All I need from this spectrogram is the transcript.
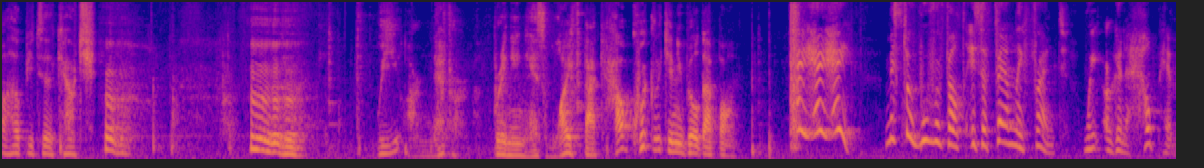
I'll help you to the couch. We are never bringing his wife back. How quickly can you build that bond? Hey, hey, hey! Mr. Wooverfelt is a family friend. We are gonna help him.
